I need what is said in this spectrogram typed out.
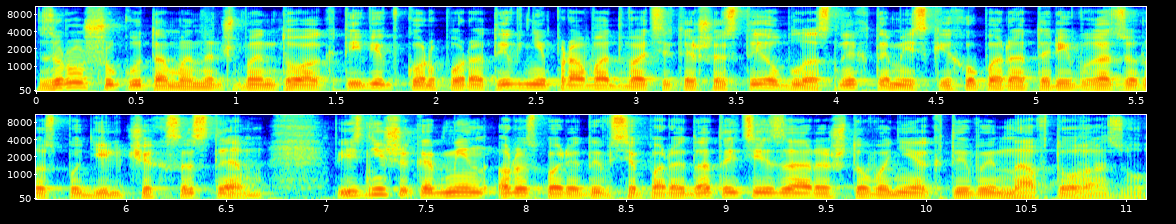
з розшуку та менеджменту активів корпоративні права 26 обласних та міських операторів газорозподільчих систем. Пізніше Кабмін розпорядився передати ці заарештовані активи Нафтогазу.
